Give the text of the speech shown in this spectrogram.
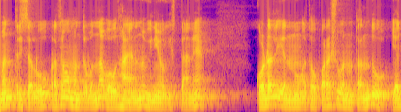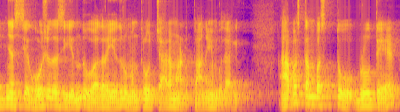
ಮಂತ್ರಿಸಲು ಪ್ರಥಮ ಮಂತ್ರವನ್ನು ಬೌಧಾಯನನ್ನು ವಿನಿಯೋಗಿಸ್ತಾನೆ. ಕೊಡಲಿಯನ್ನು ಅಥವಾ ಪರಶುವನ್ನು ತಂದು ಯಜ್ಞಸ್ಯ ಘೋಷದಸಿ ಎಂದು ಅದರ ಎದುರು ಮಂತ್ರೋಚ್ಚಾರ ಮಾಡುತ್ತಾನೆ ಎಂಬುದಾಗಿ. ಆಪಸ್ತಂಭಸ್ತು ಬ್ರೂತೆ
